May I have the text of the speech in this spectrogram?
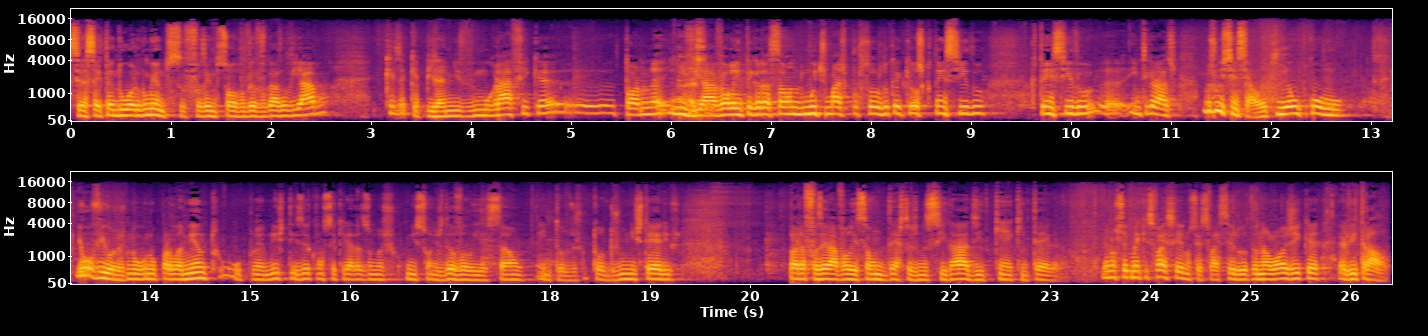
se aceitando o argumento, se fazendo só de advogado do diabo, quer dizer que a pirâmide demográfica uh, torna inviável a integração de muitos mais professores do que aqueles que têm sido, que têm sido uh, integrados. Mas o essencial aqui é o como. Eu ouvi hoje no, no Parlamento o Primeiro-Ministro dizer que vão ser criadas umas comissões de avaliação em todos, todos os ministérios para fazer a avaliação destas necessidades e de quem é que integra. Eu não sei como é que isso vai ser, não sei se vai ser na lógica arbitral.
